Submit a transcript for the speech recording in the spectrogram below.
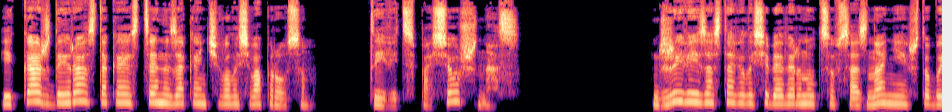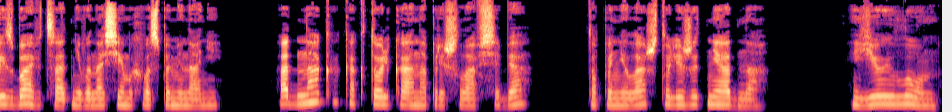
И каждый раз такая сцена заканчивалась вопросом «Ты ведь спасешь нас?» Дживи заставила себя вернуться в сознание, чтобы избавиться от невыносимых воспоминаний. Однако, как только она пришла в себя, то поняла, что лежит не одна. Юй Лун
